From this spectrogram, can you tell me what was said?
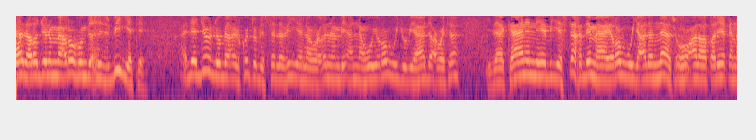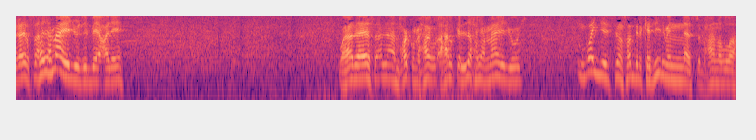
هذا رجل معروف بحزبيته هل يجوز بيع الكتب السلفية له علما بأنه يروج بها دعوته؟ إذا كان النبي يستخدمها يروج على الناس وهو على طريق غير صحيح ما يجوز البيع عليه. وهذا يسأل عن حكم حلق اللحية ما يجوز. مضيج صدر كثير من الناس سبحان الله.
